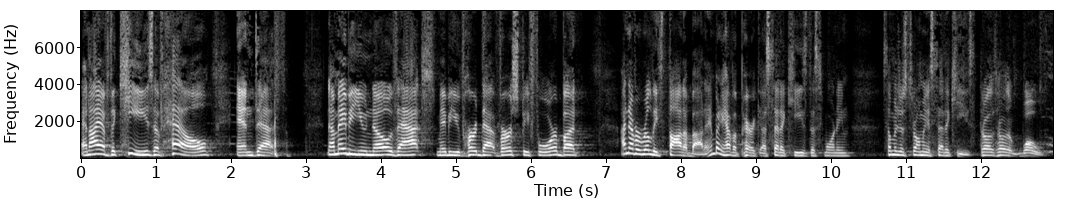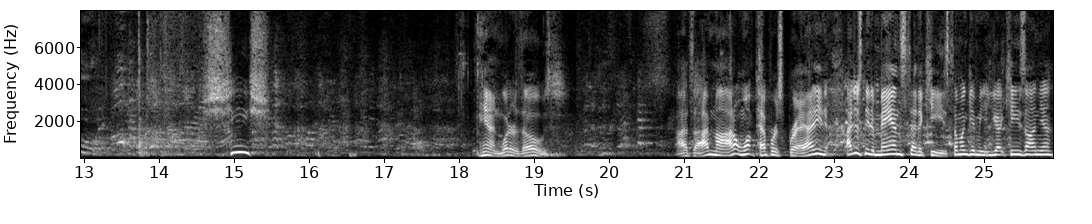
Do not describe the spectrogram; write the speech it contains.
And I have the keys of hell and death. Now, maybe you know that, maybe you've heard that verse before, but I never really thought about it. Anybody have a, pair, a set of keys this morning? Someone just throw me a set of keys. Throw, throw, whoa. Sheesh. Man, what are those? I'm not, I don't want pepper spray. I, need, I just need a man's set of keys. Someone give me, you got keys on you?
